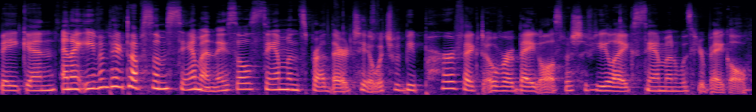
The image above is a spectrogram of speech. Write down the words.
bacon. And I even picked up some salmon. They sell salmon spread there too, which would be perfect over a bagel, especially if you like salmon with your bagel.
